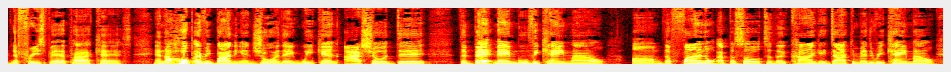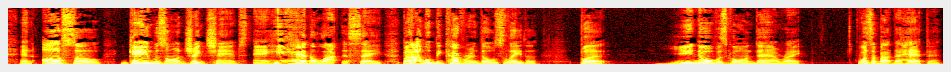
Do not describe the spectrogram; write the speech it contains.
the Free Spirit Podcast. And I hope everybody enjoyed their weekend. I sure did. The Batman movie came out. Um, the final episode to the Kanye documentary came out, and also Game was on Drink Champs, and he had a lot to say. But I will be covering those later. But you know what's going down, right? What's about to happen.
